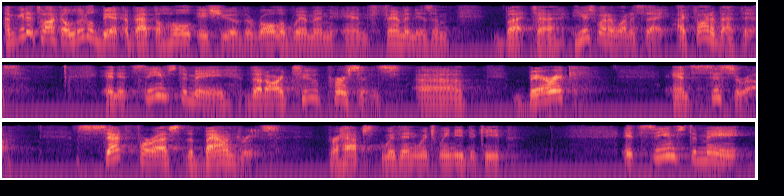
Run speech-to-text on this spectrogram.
I'm going to talk a little bit about the whole issue of the role of women and feminism, but uh, here's what I want to say. I thought about this, and it seems to me that our two persons, uh, Barak and Sisera, set for us the boundaries, perhaps within which we need to keep. It seems to me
